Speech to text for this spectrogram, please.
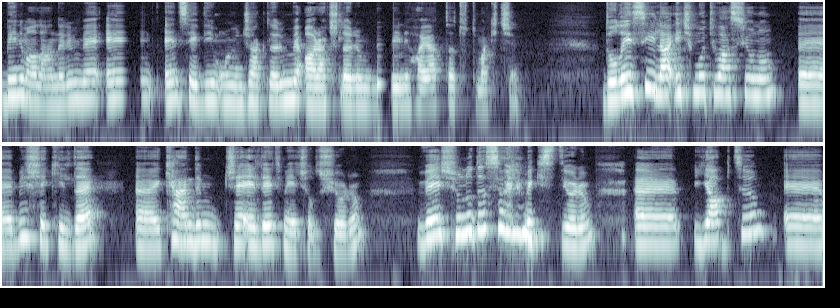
benim alanlarım ve en, en sevdiğim oyuncaklarım ve araçlarım beni hayatta tutmak için. Dolayısıyla iç motivasyonum e, bir şekilde e, kendimce elde etmeye çalışıyorum. Ve şunu da söylemek istiyorum. E, yaptığım e,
